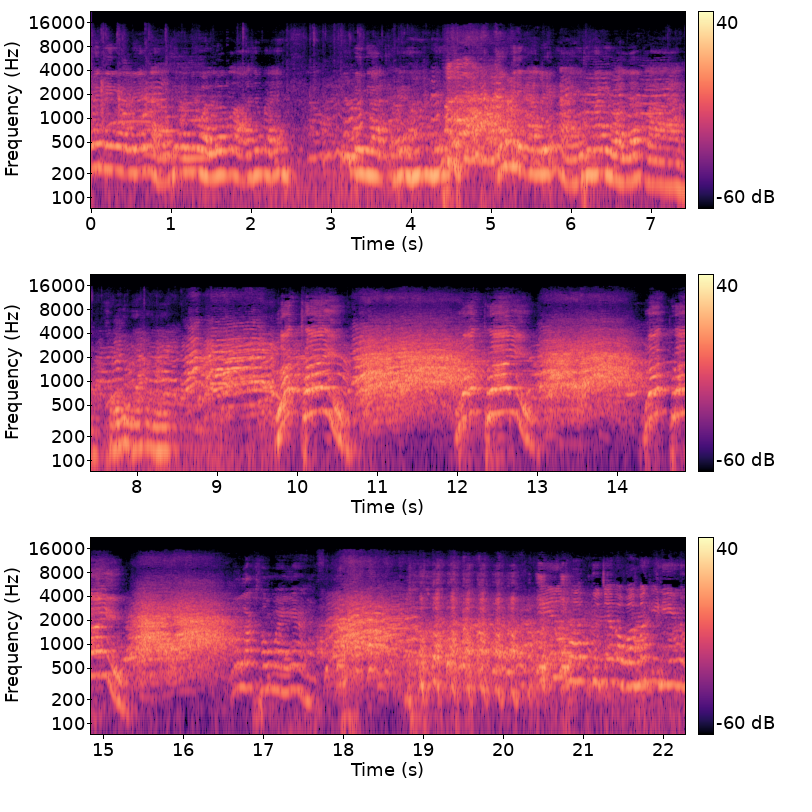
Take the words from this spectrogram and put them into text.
ไม่มีงานเลี้ยงไหนที่ไม่มีวันเลิกลาใช่ไหมไม่มีงานเฮ้ยฮะไม่ไม่มีงานเลี้ยงไหนที่ไม่มีวันเลิกลาเคยได้ยินไหมคำนี้รักใครรักใคร รักใครแล้วรักเขาไหมอะนี่นะคะหนูจะบอกว่าเมื่อกี้นี้หนู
